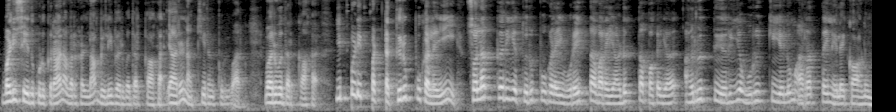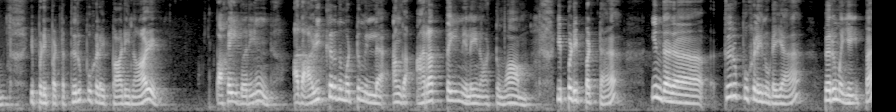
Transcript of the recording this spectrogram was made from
வழி செய்து கொடுக்கிறார் அவர்கள்லாம் வெளிவருவதற்காக. யார்? நக்கீரன் புரிவார். வருவதற்காக. இப்படிப்பட்ட திருப்புகளை சொலற்கரிய திருப்புகளை உரைத்தவரை அடுத்த பகைய அறுத்து எறிய உருக்கியலும் அறத்தை நிலை காணும் இப்படிப்பட்ட திருப்புகளை பாடினால் பகைவரின் அதை அழிக்கிறது மட்டும் இல்லை அங்கே அறத்தை நிலைநாட்டுமாம். இப்படிப்பட்ட இந்த திருப்புகளினுடைய பெருமையை இப்போ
